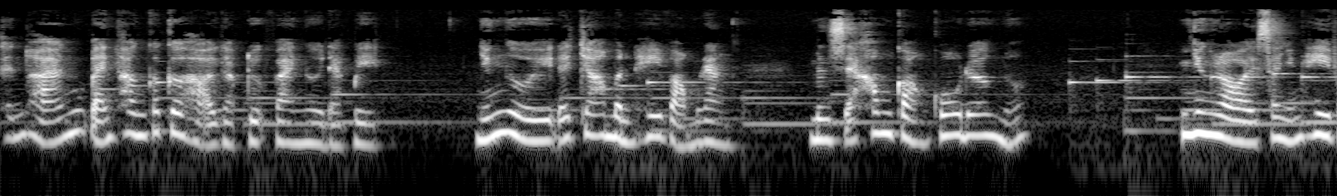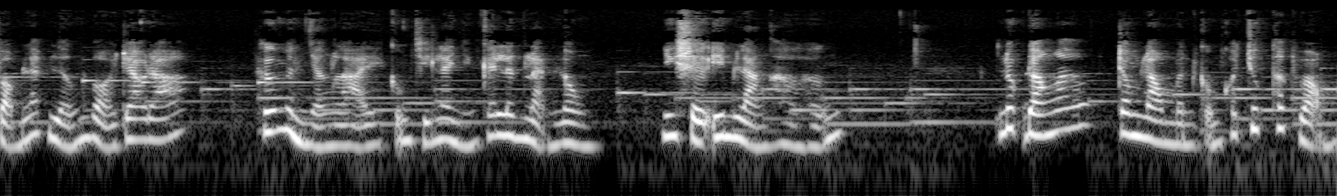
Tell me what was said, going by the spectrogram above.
Thỉnh thoảng, bản thân có cơ hội gặp được vài người đặc biệt. Những người đã cho mình hy vọng rằng mình sẽ không còn cô đơn nữa. Nhưng rồi, sau những hy vọng lấp lửng vội trao đó thứ mình nhận lại cũng chỉ là những cái lưng lạnh lùng, những sự im lặng hờ hững. Lúc đó, trong lòng mình cũng có chút thất vọng.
